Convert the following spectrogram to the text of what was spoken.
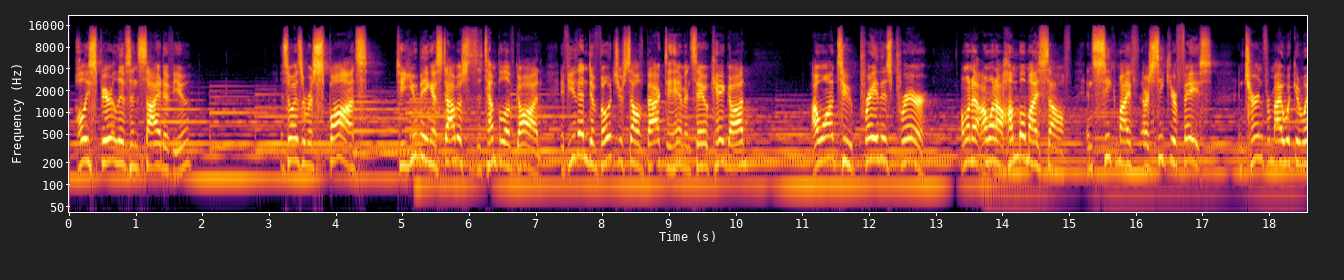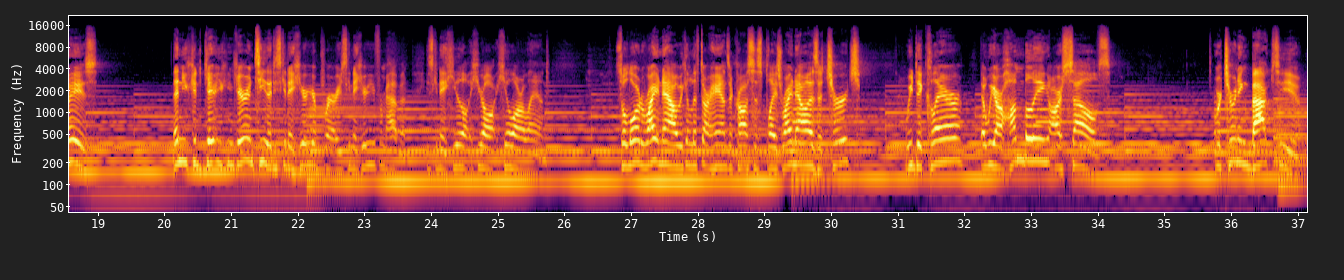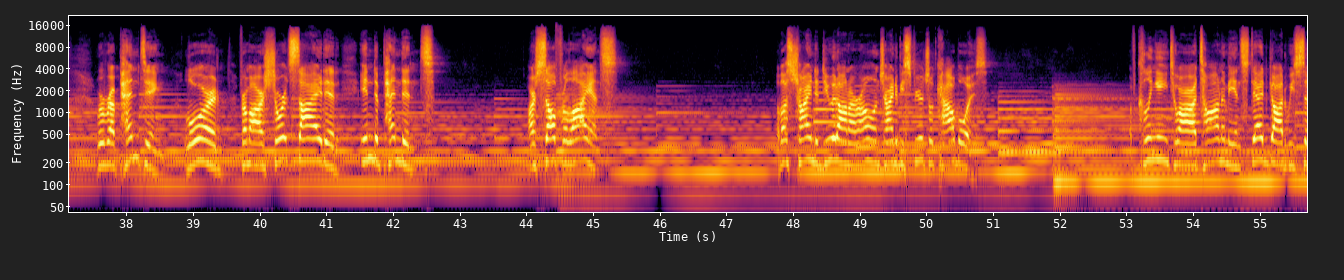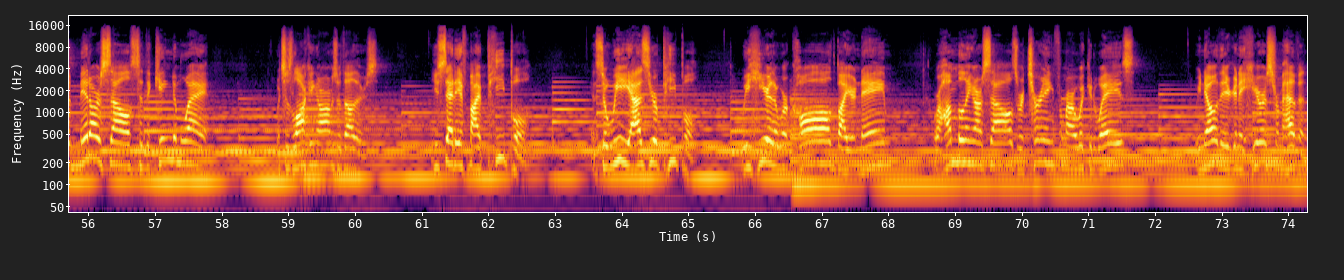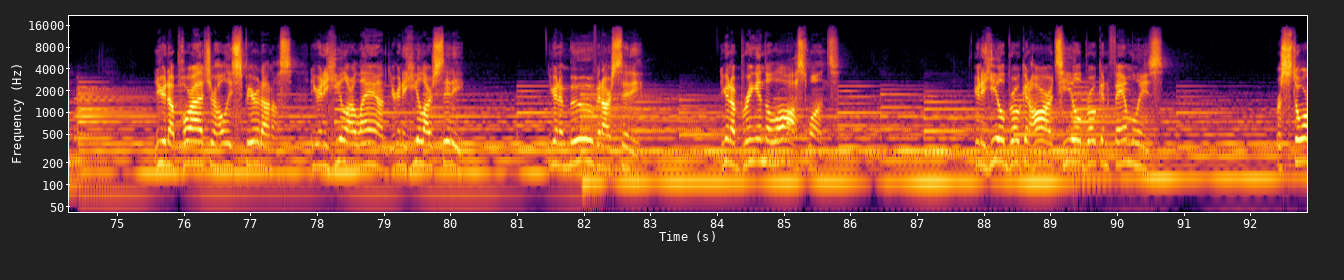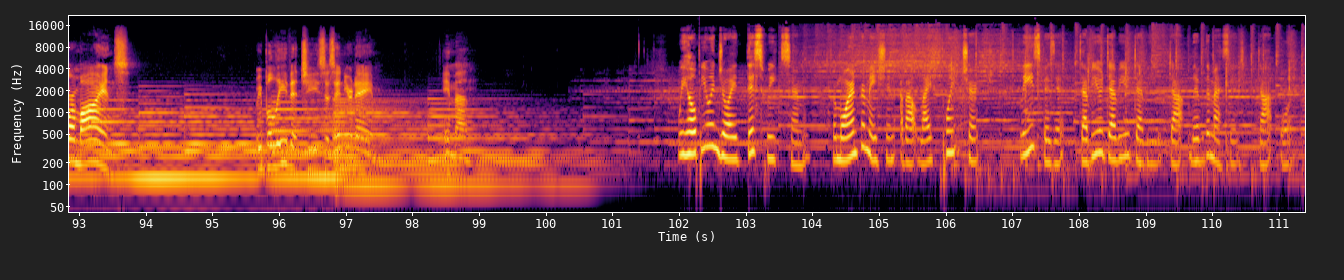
Holy Spirit lives inside of you. And so, as a response to you being established as the temple of God, if you then devote yourself back to Him and say, okay, God, I want to pray this prayer. I want to, I want to humble myself and seek my or seek your face and turn from my wicked ways. Then you can get, you can guarantee that He's going to hear your prayer. He's going to hear you from heaven. He's going to heal, heal, heal our land. So, Lord, right now, we can lift our hands across this place. Right now, as a church, we declare that we are humbling ourselves. We're turning back to you. We're repenting, Lord, from our short sighted independence, our self reliance, of us trying to do it on our own, trying to be spiritual cowboys of clinging to our autonomy. Instead, God, we submit ourselves to the kingdom way, which is locking arms with others. You said, if my people, and so we, as your people, we hear that we're called by your name. We're humbling ourselves. We're turning from our wicked ways. We know that you're going to hear us from heaven. You're going to pour out your Holy Spirit on us. You're going to heal our land. You're going to heal our city. You're going to move in our city. You're going to bring in the lost ones. You're going to heal broken hearts, heal broken families, restore minds. We believe it, Jesus, in your name. Amen. We hope you enjoyed this week's sermon. For more information about Life Point Church, please visit www.livethemessage.org.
